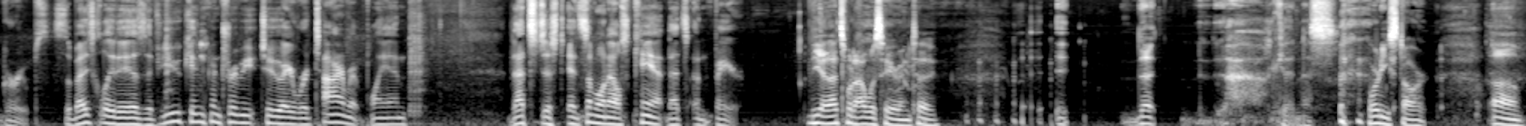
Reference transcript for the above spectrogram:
groups. So basically, it is if you can contribute to a retirement plan, that's just, and someone else can't, that's unfair. Yeah, that's what I was hearing too. it, that, goodness, where do you start? Um,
